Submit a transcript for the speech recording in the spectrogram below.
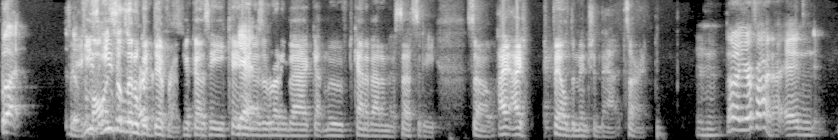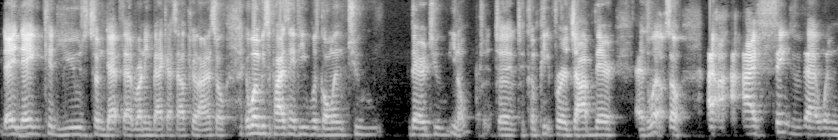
But so he's he's a little bit different because he came yeah. in as a running back, got moved kind of out of necessity. So I, I failed to mention that. Sorry. Mm-hmm. No, you're fine. And they, they could use some depth at running back at South Carolina. So it wouldn't be surprising if he was going to there to you know to, to compete for a job there as well. So I, I think that when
